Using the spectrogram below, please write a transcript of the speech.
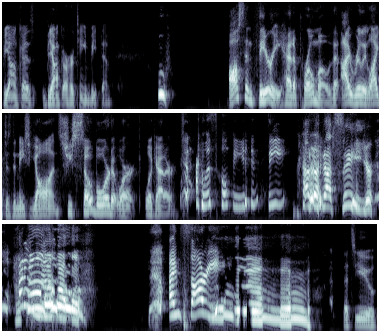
Bianca's Bianca or her team beat them. Woo. Austin Theory had a promo that I really liked as Denise yawns. She's so bored at work. Look at her. I was hoping you didn't see. How did I not see? You're I don't know. I'm sorry. That's you.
